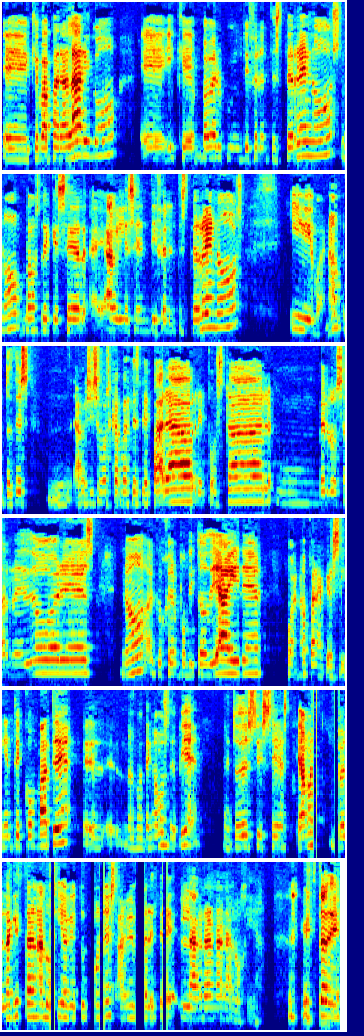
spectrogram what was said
eh, que va para largo eh, y que va a haber diferentes terrenos, ¿no? Vamos a tener que ser eh, hábiles en diferentes terrenos. Y bueno, entonces, mm, a ver si somos capaces de parar, repostar, mm, ver los alrededores, ¿no? Coger un poquito de aire bueno, para que el siguiente combate eh, nos mantengamos de pie. Entonces, si se además, de verdad que esta analogía que tú pones a mí me parece la gran analogía, esta de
